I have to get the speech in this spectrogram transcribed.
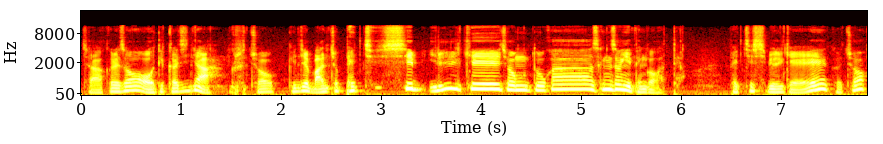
자 그래서 어디까지냐? 그렇죠. 이제 많죠 171개 정도가 생성이 된 것 같아요 171개 그렇죠?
